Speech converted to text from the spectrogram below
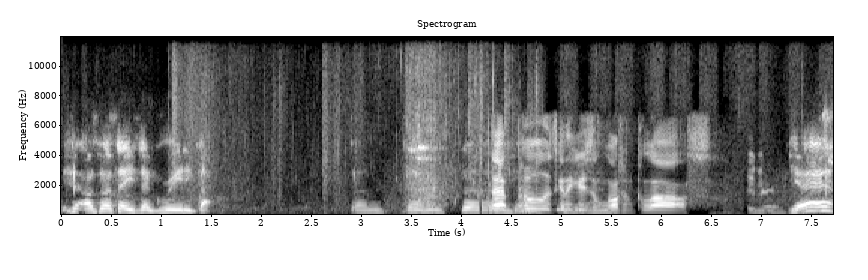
Yeah, I was gonna say he's a greedy guy. Dun, dun, dun, That dun, pool is gonna use a lot of glass. Yeah.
